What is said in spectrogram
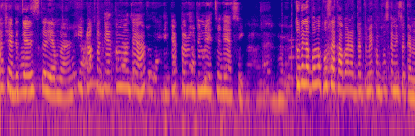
আচ্ছা একটা চ্যালেঞ্জ করি আমরা। এই যে এত মজা এই টকটার জন্য চলে আসি। তুমি না বলল ফুচকা খাবার না তা তুমি এখন ফুচকা নিছো কেন?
